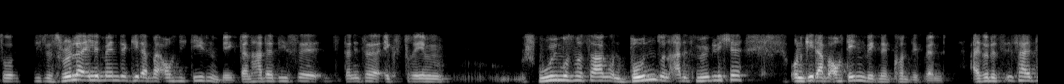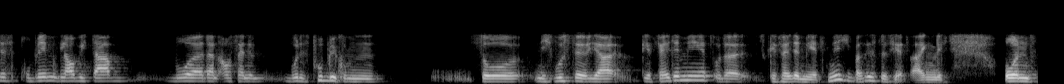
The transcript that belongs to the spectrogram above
so diese Thriller-Elemente, geht aber auch nicht diesen Weg. Dann hat er diese, dann ist er extrem schwul, muss man sagen, und bunt und alles Mögliche und geht aber auch den Weg nicht konsequent. Also das ist halt das Problem, glaube ich, da, wo er dann auch seine, wo das Publikum so nicht wusste, ja, gefällt er mir jetzt oder gefällt er mir jetzt nicht? Was ist das jetzt eigentlich? Und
